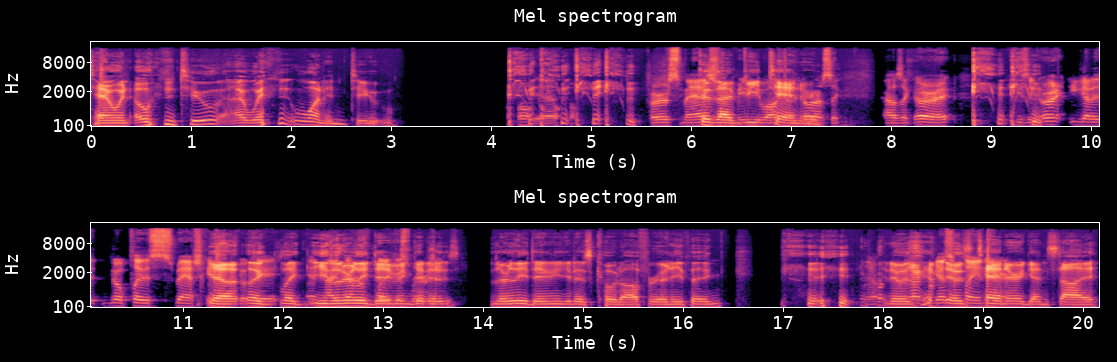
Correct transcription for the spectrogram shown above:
Tanner went 0 and 2. I went 1 and 2. Yeah. First match because I beat the door, Tanner. I was like I was like, all right. He's like, all right, you gotta go play this smash game. yeah, like, "Okay." like like he I literally didn't even get version. his literally didn't even get his coat off or anything. and it was it was playing here. Tanner against I.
